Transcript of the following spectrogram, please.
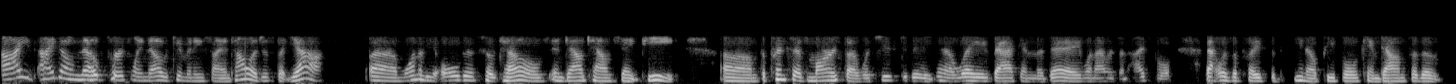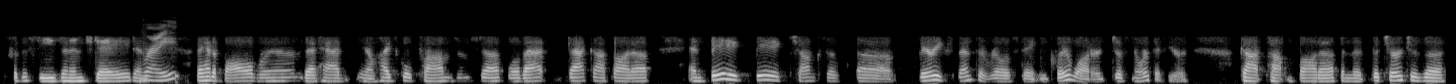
I I don't know personally know too many Scientologists, but yeah, uh, one of the oldest hotels in downtown St. Pete, um, the Princess Martha, which used to be you know way back in the day when I was in high school, that was a place that you know people came down for the for the season and stayed, and right. they had a ballroom that had you know high school proms and stuff. Well, that that got bought up, and big, big chunks of uh, very expensive real estate in Clearwater, just north of here, got pop- bought up. And the, the church is a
